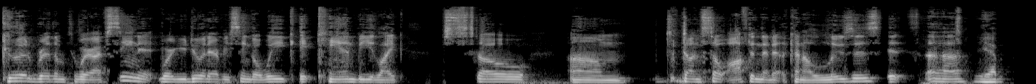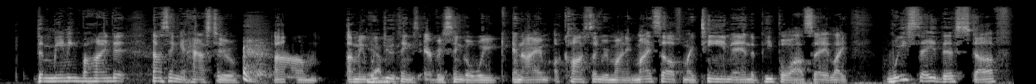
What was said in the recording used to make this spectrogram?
good rhythm to where I've seen it where you do it every single week. It can be like so um, done so often that it kind of loses its uh, yep the meaning behind it. Not saying it has to. Um, I mean, yep. we do things every single week, and I am constantly reminding myself, my team, and the people. I'll say like we say this stuff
